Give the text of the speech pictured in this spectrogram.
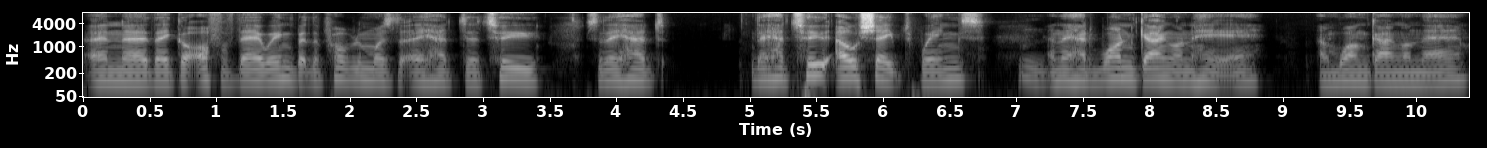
and uh, they got off of their wing. But the problem was that they had the two, so they had they had two L-shaped wings, and they had one gang on here and one gang on there.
